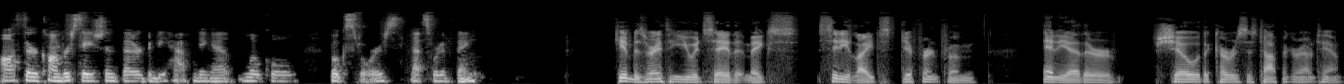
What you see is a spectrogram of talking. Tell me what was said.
author conversations that are going to be happening at local bookstores, that sort of thing. Kim, is there anything you would say that makes City Lights different from any other show that covers this topic around town?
